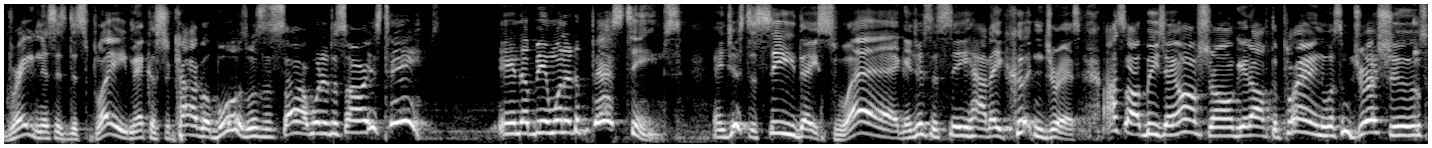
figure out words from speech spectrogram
greatness is displayed, man. Because Chicago Bulls was a sorry, one of the sorriest teams. Ended up being one of the best teams. And just to see they swag and just to see how they couldn't dress. I saw BJ Armstrong get off the plane with some dress shoes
